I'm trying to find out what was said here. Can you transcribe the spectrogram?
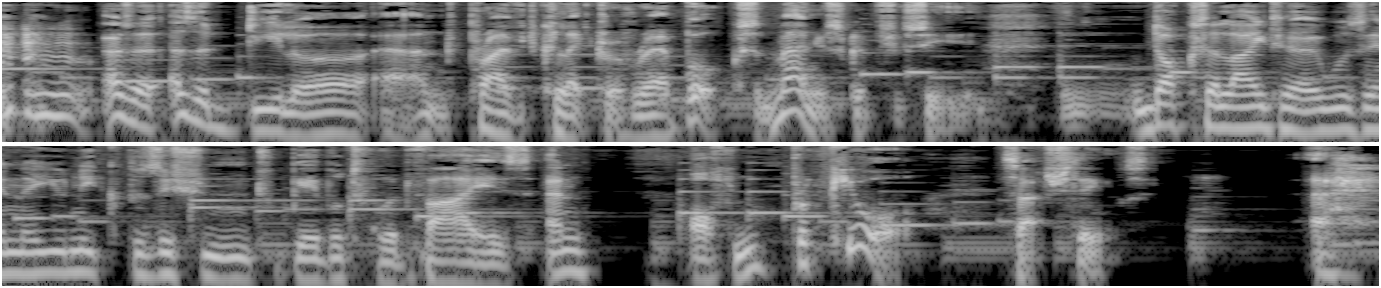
as a as a dealer and private collector of rare books and manuscripts. You see, Doctor Leiter was in a unique position to be able to advise and often procure such things. Uh,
